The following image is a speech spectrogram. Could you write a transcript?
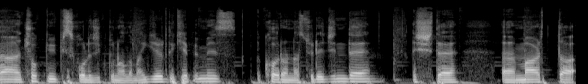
Ee, çok büyük psikolojik bunalıma girdik hepimiz. Korona sürecinde işte e, Mart'ta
